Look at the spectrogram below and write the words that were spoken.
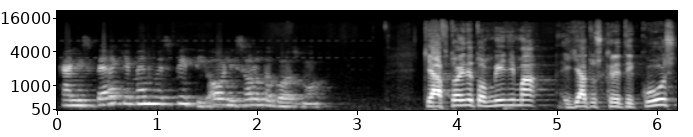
Καλησπέρα και μένουμε σπίτι, όλοι, σε όλο τον κόσμο. Και αυτό είναι το μήνυμα για τους κριτικούς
